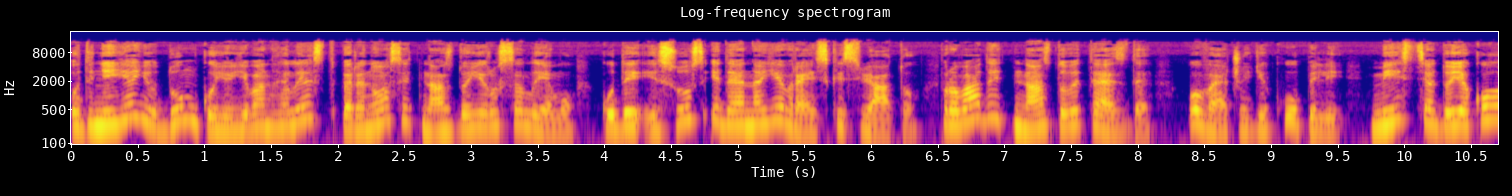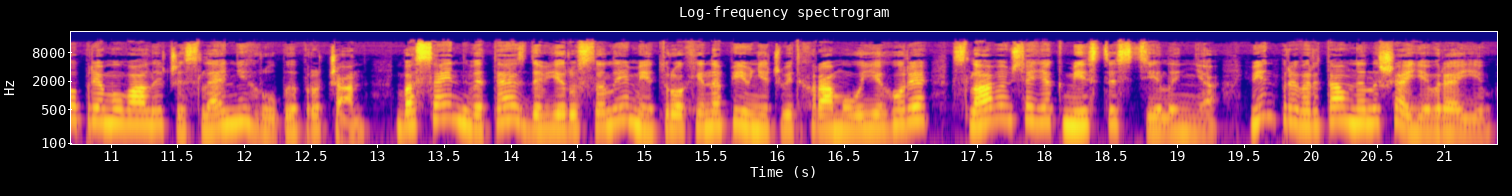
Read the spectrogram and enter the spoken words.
Однією думкою євангелист переносить нас до Єрусалиму, куди Ісус іде на єврейське свято, провадить нас до Витезди, овечої купелі, місця, до якого прямували численні групи прочан. Басейн Витезди в Єрусалимі, трохи на північ від храмової гори, славився як місце зцілення. Він привертав не лише євреїв.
